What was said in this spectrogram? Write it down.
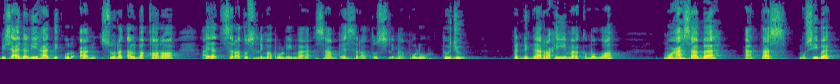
Bisa Anda lihat di Quran surat Al-Baqarah ayat 155 sampai 157. Pendengar rahimakumullah, muhasabah atas musibah.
